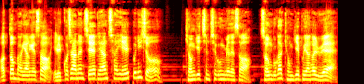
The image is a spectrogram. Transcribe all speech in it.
어떤 방향에서 읽고자 하는지에 대한 차이일 뿐이죠. 경기 침체 국면에서 정부가 경기 부양을 위해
